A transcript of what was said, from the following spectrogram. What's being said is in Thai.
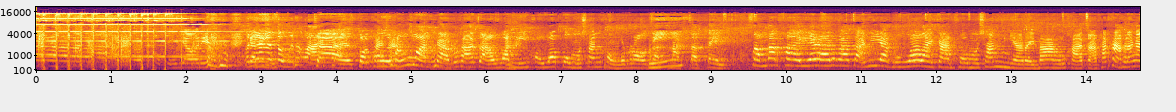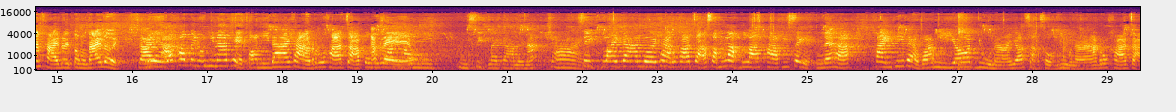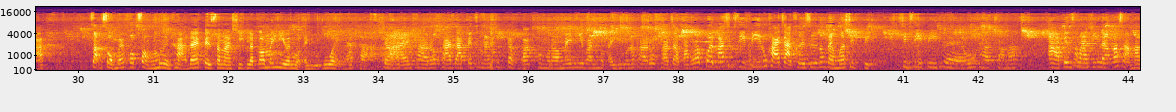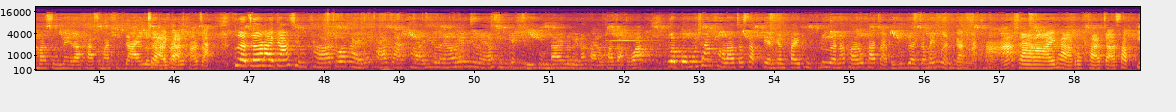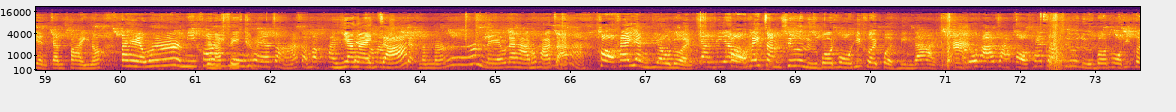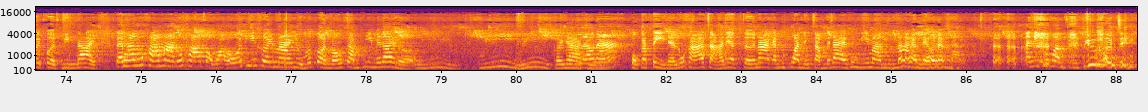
วันนี้เราจะตบมือทั้งร้านใช่ค่ะตบมือทั้งวันค่ะลูกค้าจ๋าวันนี้เพราะว่าโปรโมชั่นของเราจัดหนักจัดเต็มสำหรับใครนะคะลูกค้าจ๋าที่อยากรู้ว่ารายการโปรโมชั่นมีอะไรบ้างลูกค้าจ๋าทักหาพนักงานขายโดยตรงได้เลยใช่หรือค่ะว่าเข้าไปดูที่หน้าเพจตอนนี้ได้ค่ะลูกค้าจ๋าโปรโมอัพชั่นแล้วเรามีถึงสิบรายการเลยนะ ใช่สิบรายการเลยค่ะลูกค้าจ๋าสำหรับราคาพิเศษนะคะ ใครที่แบบว่ามียอดอยู่นะ ยอดสะสมอยู่นะลูกค้าจ๋า สะสมไม่ครบ 20,000 ค่ะ ได้เป็นสมาชิกแล้วก็ไม่มีวันหมดอายุด้วยนะคะ ใช่ค่ะลูกค้าจ๋าเป็นสมาชิกกับบัคของเราไม่มีวันหมดอายุนะคะลูกค้าจ๋าบัคว่าเปิดมา 14 ปีลูกค้าจ๋าเคยซื้อตั้งแต่เมื่อ 10 ปี 14 ปีที่แล้วลูกค้าสามารถอ่าเป็นสมาชิกแล้วก็สามารถมาซื้อในราคาสมาชิกได้เลยใช่นะค่ะคะลูกค้าจ๋าเผื่อเจอรายการสินค้า ซื้อเก็บซื้อทุนได้เลยนะคะลูกค้าจ๋าเพราะว่าตัวโปรโมชั่นของเราจะสับเปลี่ยนกันไปทุกเดือนนะคะ ลูกค้าจ๋าทุกๆเดือนจะไม่เหมือนกันนะคะ ใช่ค่ะลูกค้าจ๋าสับเปลี่ยนกันไปเนาะแต่ว่ามีข้อเดี๋ยวนะนิดเฟนึซงค่ะแพรจ๋าสำหรับใครที่ยังไงเป็นสมาจ๊ะชิกแบบนานๆแล้วนะคะลูกค้าจ๋าอ่าขอแค่อย่างเดียวเลยอย่างเดียวขอให้จำชื่อหรือเบอร์โทรที่เคยเปิดบินได้อะลูกค้าจ๋าขอแค่จำชื่อหรือเบอร์โทรที่เคยเปิดบินได้ แต่ถ้าลูกค้ามาลูกค้าบอกว่าโอ้ยพี่เคยมาอยู่เมื่อก่อนน้องจำพี่ไม่ได้เหรออุ้ยวิวิ ก็ยากแล้วอยู่นะ ปกติเนี่ยลูกค้าจ๋าเนี่ยเจอหน้ากันทุกวันยังจำไม่ได้พรุ่งนี้มาลืมหน้ากันแล้วนะ อันนี้คือความจริง คือความจริง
